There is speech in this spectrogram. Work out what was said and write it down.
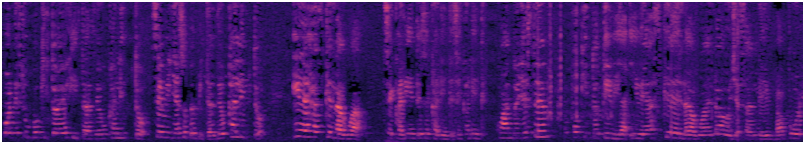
pones un poquito de hojitas de eucalipto, semillas o pepitas de eucalipto y dejas que el agua se caliente, se caliente, se caliente. Cuando ya esté un poquito tibia y veas que el agua de la olla sale vapor,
